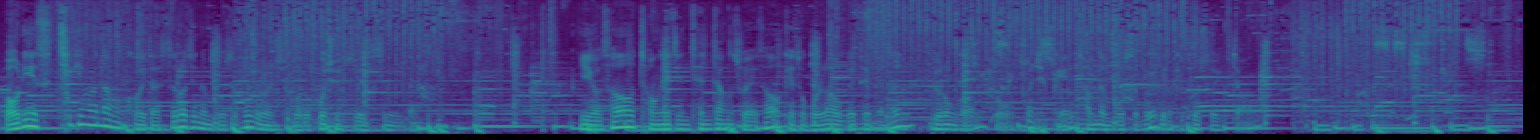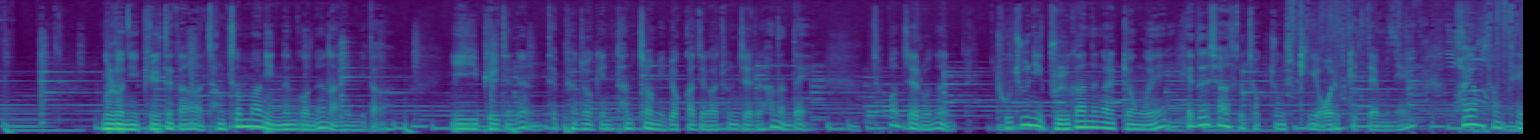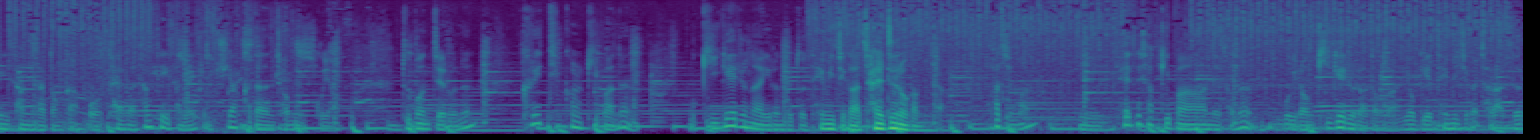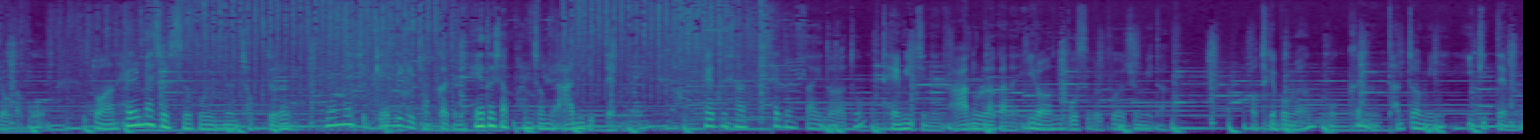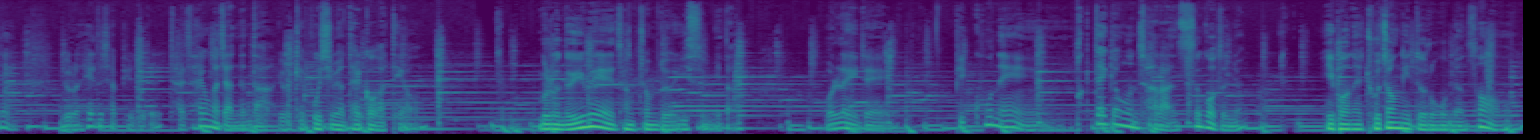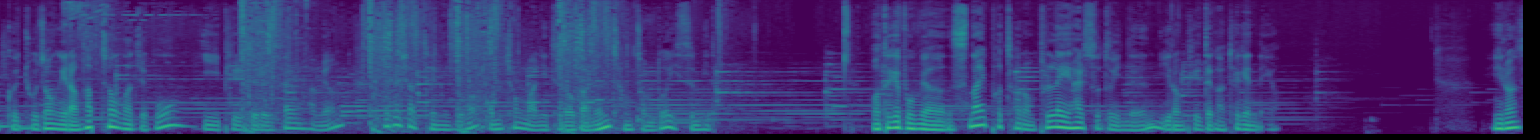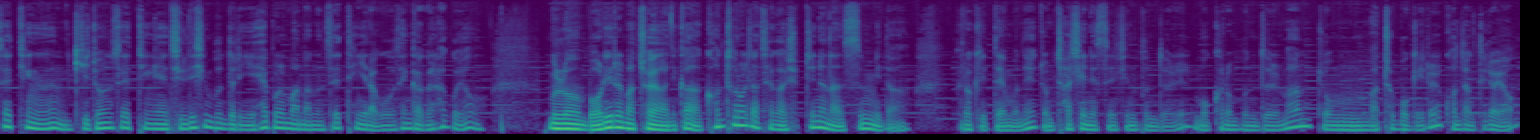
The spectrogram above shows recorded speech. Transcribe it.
머리에 스치기만 하면 거의 다 쓰러지는 모습을 이런 식으로 보실 수 있습니다. 이어서 정해진 젠장소에서 계속 올라오게 되면은 이런 건 또 손쉽게 잡는 모습을 이렇게 볼 수 있죠. 물론 이 빌드가 장점만 있는 거는 아닙니다. 이 빌드는 대표적인 단점이 몇 가지가 존재를 하는데 첫 번째로는 조준이 불가능할 경우에 헤드샷을 적중시키기 어렵기 때문에 화염 상태 이상이라던가 뭐 다양한 상태 이상에 좀 취약하다는 점이 있고요. 두 번째로는 크리티컬 기반은 뭐 기계류나 이런 데도 데미지가 잘 들어갑니다. 하지만 이 헤드샷 기반에서는 뭐 이런 기계류라던가 여기에 데미지가 잘 안 들어가고 또한 헬멧을 쓰고 있는 적들은 헬멧이 깨지기 전까지는 헤드샷 판정이 아니기 때문에 헤드샷 스택은 쌓이더라도 데미지는 안 올라가는 이런 모습을 보여줍니다. 어떻게 보면 뭐 큰 단점이 있기 때문에 이런 헤드샷 필드를 잘 사용하지 않는다 이렇게 보시면 될 것 같아요. 물론 의외의 장점도 있습니다. 원래 이제 비콘에 확대경은 잘 안 쓰거든요. 이번에 조정이 들어오면서 그 조정이랑 합쳐가지고 이 빌드를 사용하면 헤드샷 데미지가 엄청 많이 들어가는 장점도 있습니다. 어떻게 보면 스나이퍼처럼 플레이할 수도 있는 이런 빌드가 되겠네요. 이런 세팅은 기존 세팅에 질리신 분들이 해볼 만한 세팅이라고 생각을 하고요. 물론 머리를 맞춰야 하니까 컨트롤 자체가 쉽지는 않습니다. 그렇기 때문에 좀 자신 있으신 분들, 뭐 그런 분들만 좀 맞춰보기를 권장드려요.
